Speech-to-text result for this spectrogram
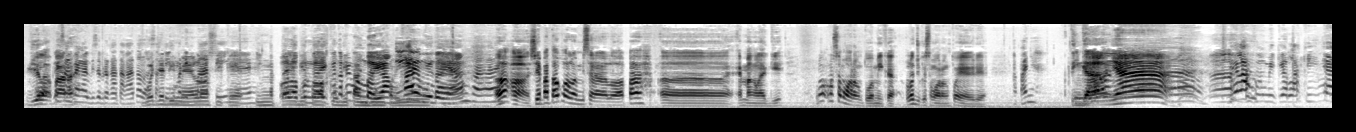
gila Gue parah sampai nggak bisa berkata-kata loh Gue jadi melo sih kayak inget aja Walaupun gitu nggak ikut, tapi membayangkan. Iya, gitu ya. membayangkan. Eh, eh, siapa tahu kalau misalnya lo apa eh, emang lagi lo, lo sama orang tua Mika lo juga sama orang tua ya dia Apanya? tinggalnya dia langsung mikir lakinya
